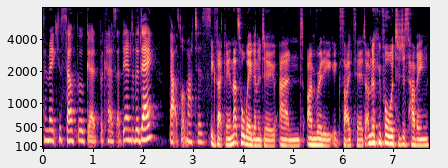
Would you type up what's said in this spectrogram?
to make yourself feel good because at the end of the day, that's what matters. Exactly, and that's what we're going to do. And I'm really excited. I'm looking forward to just having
